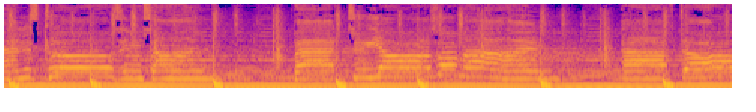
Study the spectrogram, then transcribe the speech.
And it's closing time. Back to yours or mine. After all.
